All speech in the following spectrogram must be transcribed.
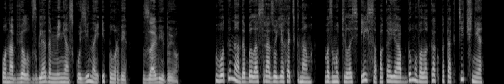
он обвел взглядом меня с кузиной и Торви. «Завидую». «Вот и надо было сразу ехать к нам», — возмутилась Ильса, пока я обдумывала, как потактичнее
